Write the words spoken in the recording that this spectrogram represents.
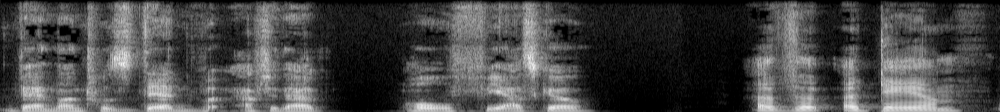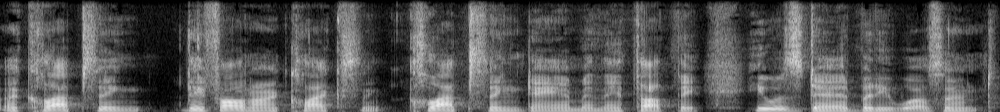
Van Lunt was dead after that whole fiasco. A, the, a dam, a collapsing. They found on a collapsing, collapsing dam, and they thought they, he was dead, but he wasn't.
